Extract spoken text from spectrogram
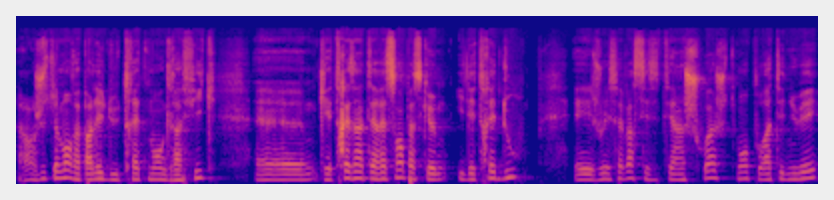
Alors justement, on va parler du traitement graphique, qui est très intéressant parce qu'il est très doux. Et je voulais savoir si c'était un choix justement pour atténuer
